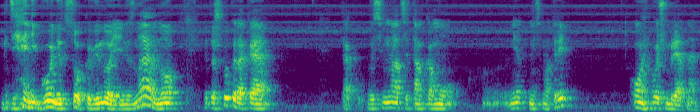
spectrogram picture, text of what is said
где они гонят сок и вино, я не знаю, но эта штука такая, так, 18 там кому, нет, не смотреть. Ой, очень приятная.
